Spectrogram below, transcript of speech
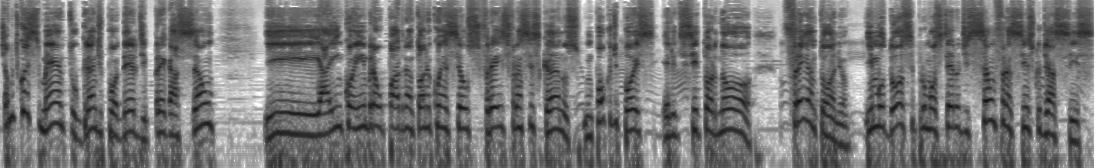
tinha muito conhecimento, grande poder de pregação. E aí em Coimbra o padre Antônio conheceu os freis franciscanos. Um pouco depois ele se tornou Frei Antônio e mudou-se para o mosteiro de São Francisco de Assis.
